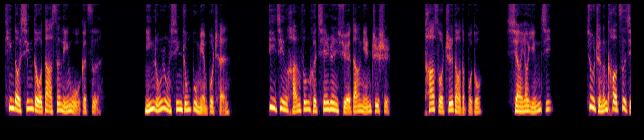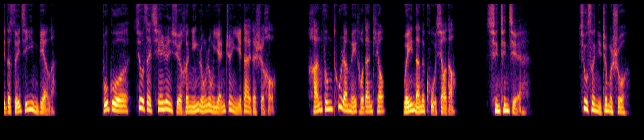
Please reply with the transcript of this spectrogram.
听到‘星斗大森林’五个字，宁荣荣心中不免不沉。毕竟寒风和千仞雪当年之事，他所知道的不多，想要迎击，就只能靠自己的随机应变了。”不过，就在千仞雪和宁荣荣严阵以待的时候，寒风突然眉头单挑，为难的苦笑道：“芊芊姐，就算你这么说，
